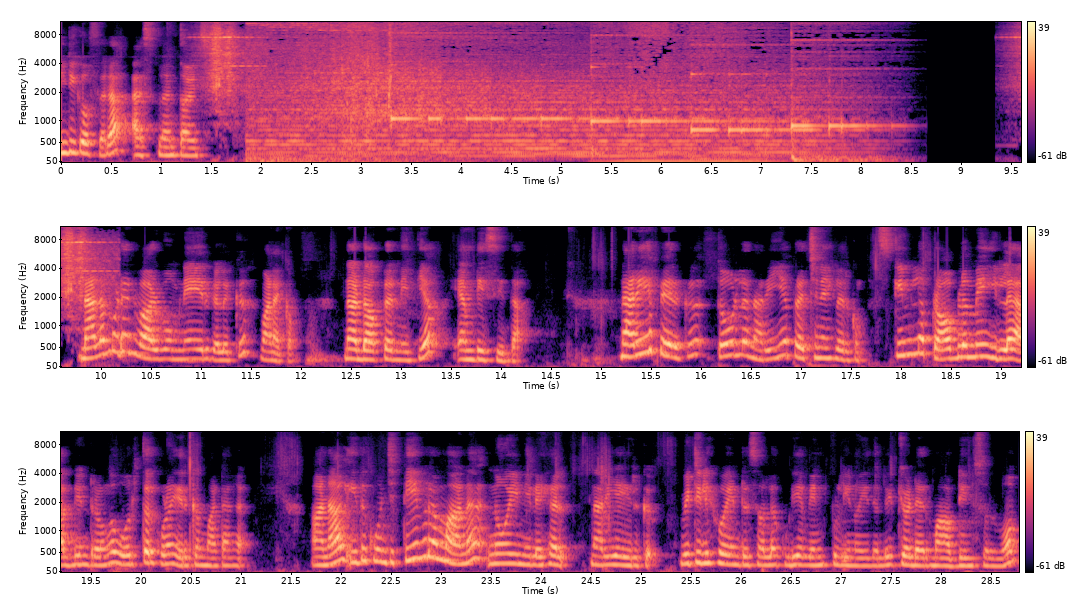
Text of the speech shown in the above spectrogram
இண்டிகோஃபெரா ஆஸ்பிளந்தாய்ட்ஸ் நலமுடன் வாழ்வோம் நேயர்களுக்கு வணக்கம். நான் டாக்டர் நித்யா எம்டி சீதா நிறைய பேருக்கு தோலில் நிறைய பிரச்சனைகள் இருக்கும். ஸ்கின்ல ப்ராப்ளமே இல்லை அப்படின்றவங்க ஒருத்தர் கூட இருக்க மாட்டாங்க. ஆனால் இது கொஞ்சம் தீவிரமான நோய் நிலைகள் நிறைய இருக்கு. விட்டிலிகோ என்று சொல்லக்கூடிய வெண்புள்ளி நோய் இது லிக்யோடெர்மா அப்படின்னு சொல்லுவோம்.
